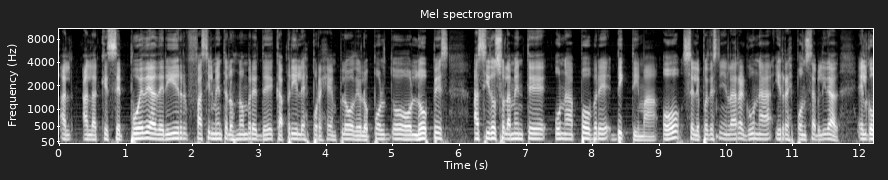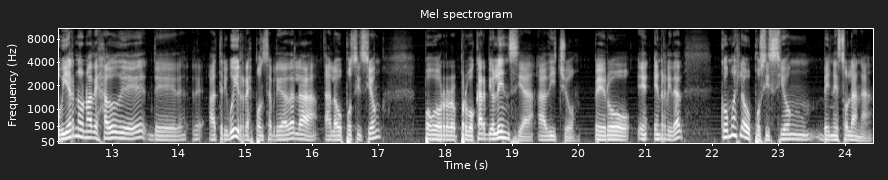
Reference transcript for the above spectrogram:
a, la que se puede adherir fácilmente los nombres de Capriles, por ejemplo, de Leopoldo López, ha sido solamente una pobre víctima o se le puede señalar alguna irresponsabilidad. El gobierno no ha dejado de, atribuir responsabilidad a la, a la, oposición por provocar violencia, ha dicho, pero en realidad, ¿cómo es la oposición venezolana?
